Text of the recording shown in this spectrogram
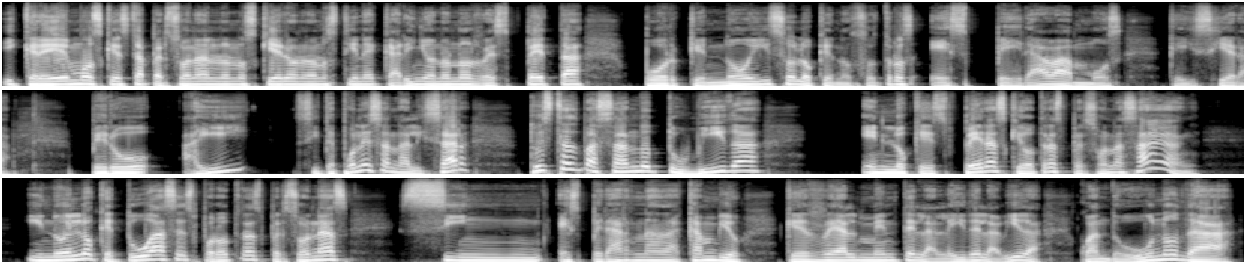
y creemos que esta persona no nos quiere no nos tiene cariño, no nos respeta porque no hizo lo que nosotros esperábamos que hiciera. Pero ahí, si te pones a analizar, tú estás basando tu vida en lo que esperas que otras personas hagan y no en lo que tú haces por otras personas sin esperar nada a cambio, que es realmente la ley de la vida. Cuando uno da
